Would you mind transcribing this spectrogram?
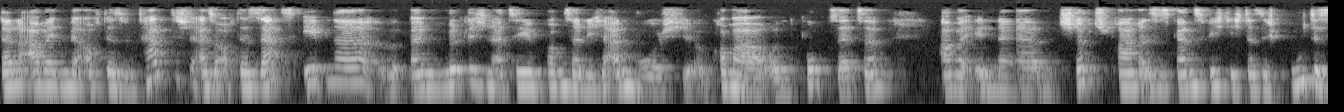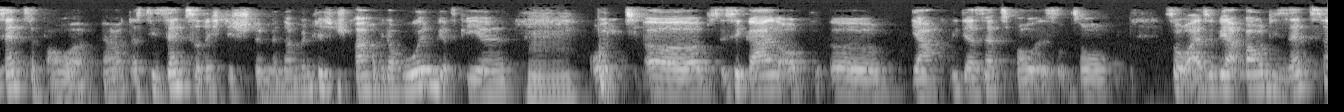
dann arbeiten wir auf der syntaktischen, also auf der Satzebene. Beim mündlichen Erzählen kommt es ja nicht an, wo ich Komma und Punkt setze. Aber in der Schriftsprache ist es ganz wichtig, dass ich gute Sätze baue, ja, dass die Sätze richtig stimmen. In der mündlichen Sprache wiederholen wir viel. Mhm. Und äh, es ist egal, ob äh, ja, wie der Satzbau ist und so. So, also wir bauen die Sätze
